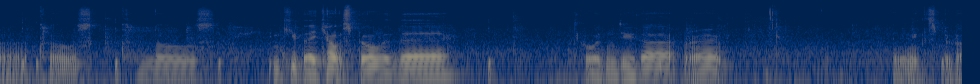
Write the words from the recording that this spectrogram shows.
Uh, close, close. You can keep the account spill over there go ahead and do that, right? Let me make this bigger.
